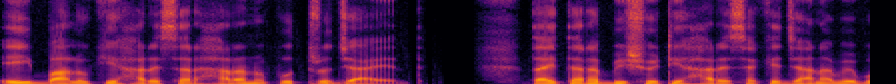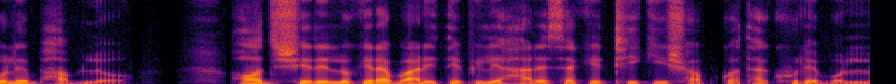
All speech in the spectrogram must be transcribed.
এই বালকই হারেসার হারানো পুত্র জায়েদ। তাই তারা বিষয়টি হারেসাকে জানাবে বলে ভাবল। হজ সেরে লোকেরা বাড়িতে ফিলে হারেসাকে ঠিকই সব কথা খুলে বলল।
